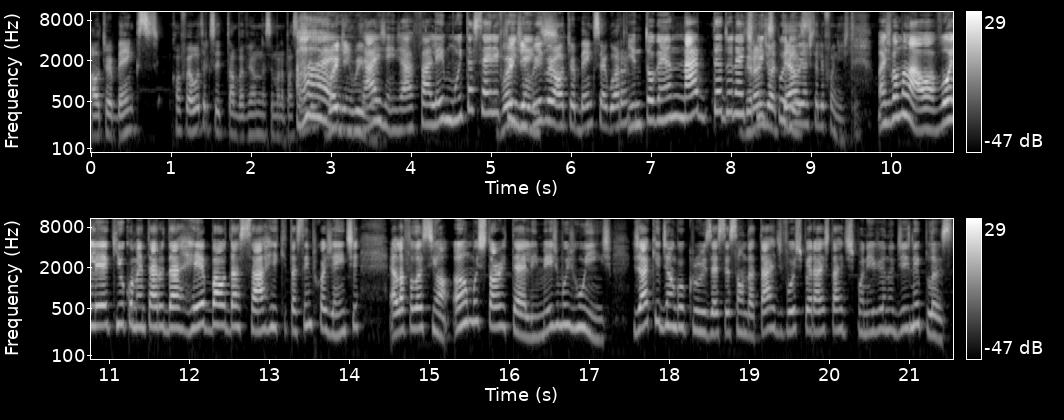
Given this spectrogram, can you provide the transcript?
Outer Banks. Qual foi a outra que você tava vendo na semana passada? Ai, Virgin River. ai, gente, já falei muita série aqui, Virgin gente. River, Outer Banks e agora E não tô ganhando nada do Netflix Grande por Hotel isso. e as telefonistas. Mas vamos lá, ó. Vou ler aqui o comentário da Rebaldassarri, que tá sempre com a gente. Ela falou assim, ó. Amo storytelling, mesmo os ruins. Já que Jungle Cruise é sessão da tarde, vou esperar estar disponível no Disney Plus.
